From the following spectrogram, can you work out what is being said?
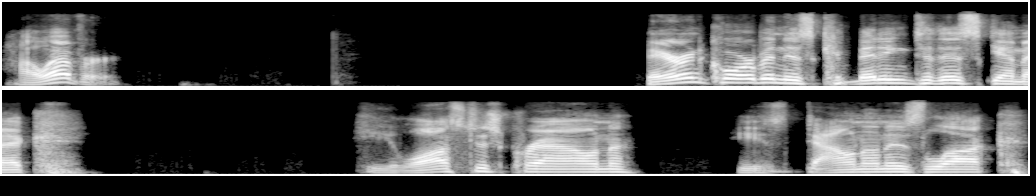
However, Baron Corbin is committing to this gimmick. He lost his crown. He's down on his luck.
